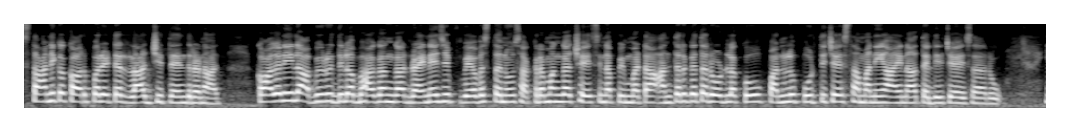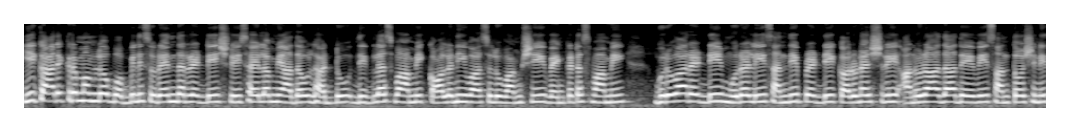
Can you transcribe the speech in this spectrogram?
స్థానిక కార్పొరేటర్ రాజ్ జితేంద్రనాథ్. కాలనీల అభివృద్ధిలో భాగంగా డ్రైనేజీ వ్యవస్థను సక్రమంగా చేసిన పిమ్మట అంతర్గత రోడ్లకు పనులు పూర్తి చేస్తామని ఆయన తెలియజేశారు. ఈ కార్యక్రమంలో బొబ్బిలి సురేందర్ రెడ్డి శ్రీశైలం యాదవ్ లడ్డు దిడ్లస్వామి కాలనీ వాసులు వంశీ వెంకటస్వామి గురువారెడ్డి మురళి సందీప్ రెడ్డి కరుణశ్రీ అనురాధాదేవి సంతోషిని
